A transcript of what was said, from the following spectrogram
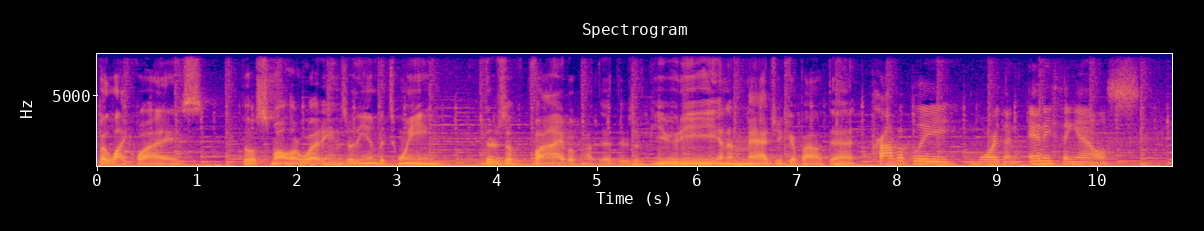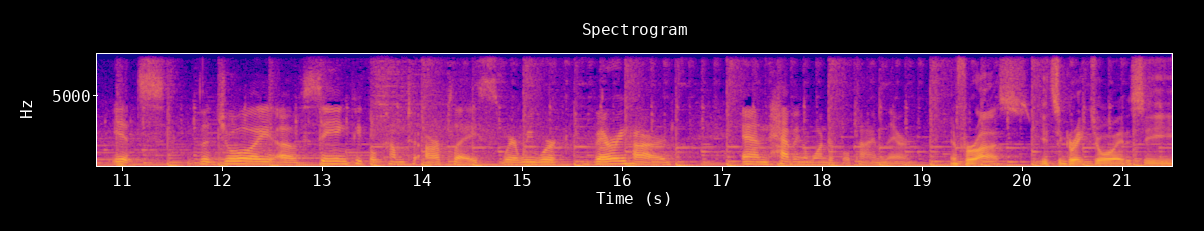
But likewise, those smaller weddings or the in-between, there's a vibe about that. There's a beauty and a magic about that. Probably more than anything else, it's the joy of seeing people come to our place where we work very hard and having a wonderful time there. And for us, it's a great joy to see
